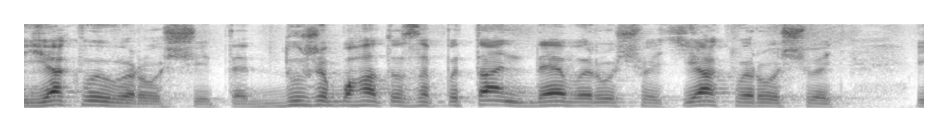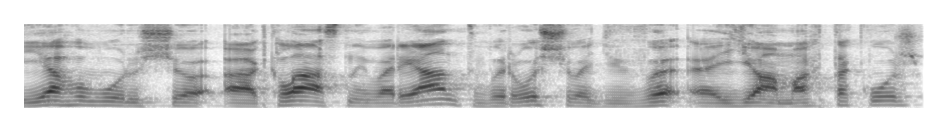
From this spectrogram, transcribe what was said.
як ви вирощуєте. Дуже багато запитань, де вирощувати, як вирощувати. Я говорю, що класний варіант вирощувати в е, ямах також.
